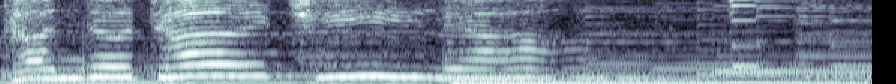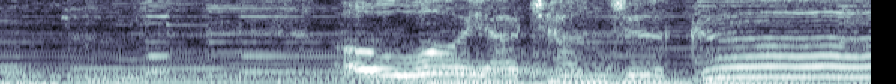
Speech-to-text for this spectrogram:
弹得太凄凉。哦，我要唱着歌。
